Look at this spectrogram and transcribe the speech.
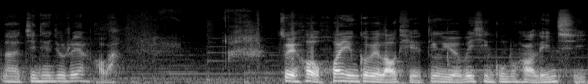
那今天就这样，好吧。最后，欢迎各位老铁订阅微信公众号林奇，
